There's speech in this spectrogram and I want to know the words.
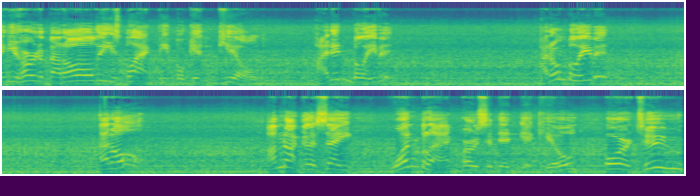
and you heard about all these black people getting killed. I didn't believe it. I don't believe it at all. I'm not going to say one black person didn't get killed or two,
